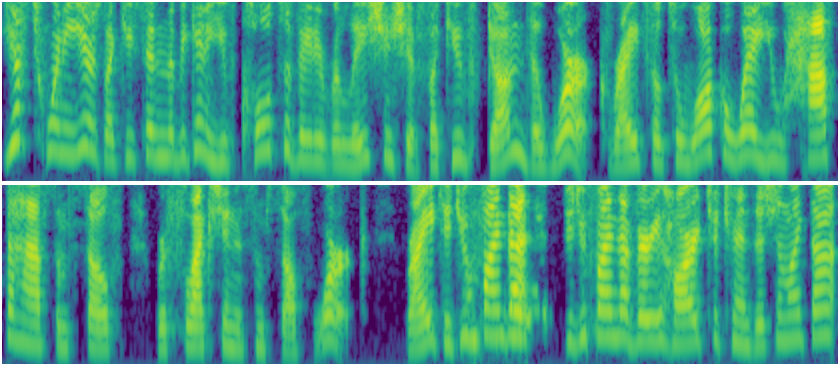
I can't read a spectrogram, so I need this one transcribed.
You have 20 years, like you said in the beginning, you've cultivated relationships, like you've done the work, right? So to walk away, you have to have some self reflection and some self work, right? Did you find that? Did you find that very hard to transition like that?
